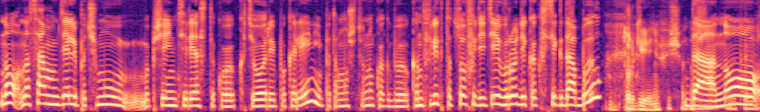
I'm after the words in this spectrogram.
Ну, на самом деле, почему вообще интерес такой к теории поколений? Потому что, ну, как бы конфликт отцов и детей вроде как всегда был. Тургенев еще. Да, да но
